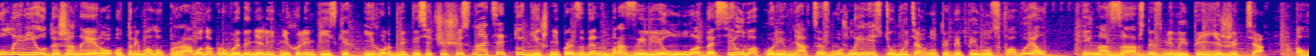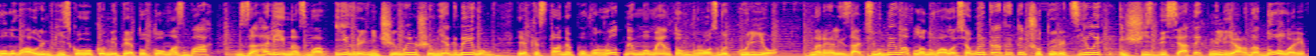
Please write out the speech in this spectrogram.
Коли Ріо де Жанейро отримало право на проведення літніх Олімпійських ігор 2016, тодішній президент Бразилії Лула да Сілва порівняв це з можливістю витягнути дитину з фавел і назавжди змінити її життя. А голова Олімпійського комітету Томас Бах взагалі назвав ігри нічим іншим як дивом, яке стане поворотним моментом в розвитку Ріо. На реалізацію дива планувалося витратити 4,6 мільярда доларів.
